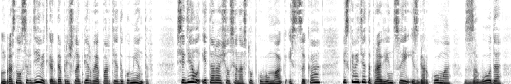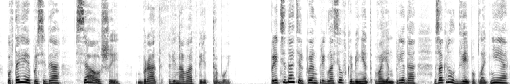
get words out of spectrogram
Он проснулся в девять, когда пришла первая партия документов. Сидел и таращился на стопку бумаг из ЦК, из комитета провинции, из горкома, с завода, повторяя про себя «Сяо Ши, брат виноват перед тобой». Председатель Пен пригласил в кабинет военпреда, закрыл дверь поплотнее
